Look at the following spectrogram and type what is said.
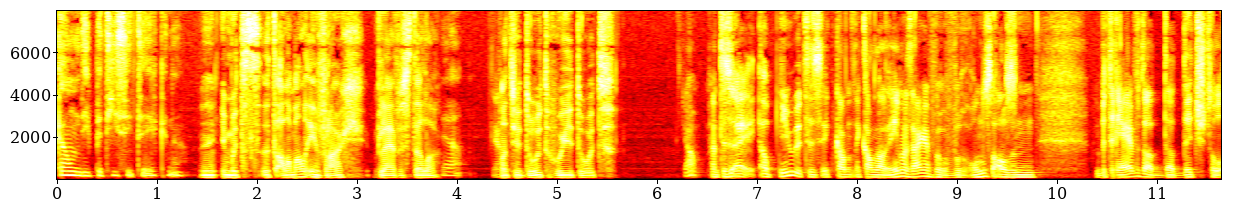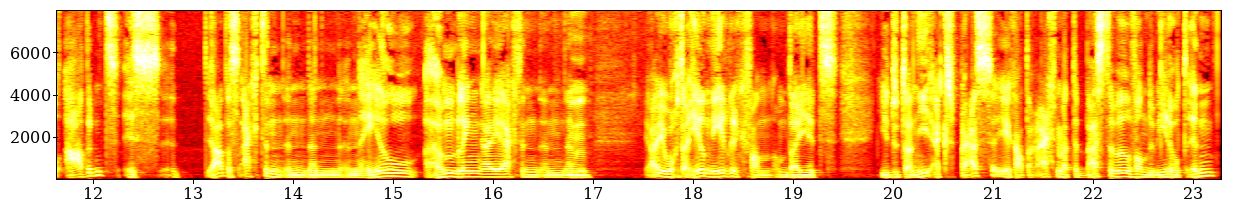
kan die petitie tekenen? Je moet het allemaal in vraag blijven stellen. Ja. Want je doet hoe je doet. Ja, het is opnieuw, het is, ik, kan, ik kan alleen maar zeggen, voor, voor ons als een bedrijf dat, dat digital ademt, is, ja, dat is echt een, een, een, heel humbling. Echt een, een, mm. ja, je wordt daar heel nederig van, omdat je het je doet dat niet expres. Je gaat er echt met de beste wil van de wereld in.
